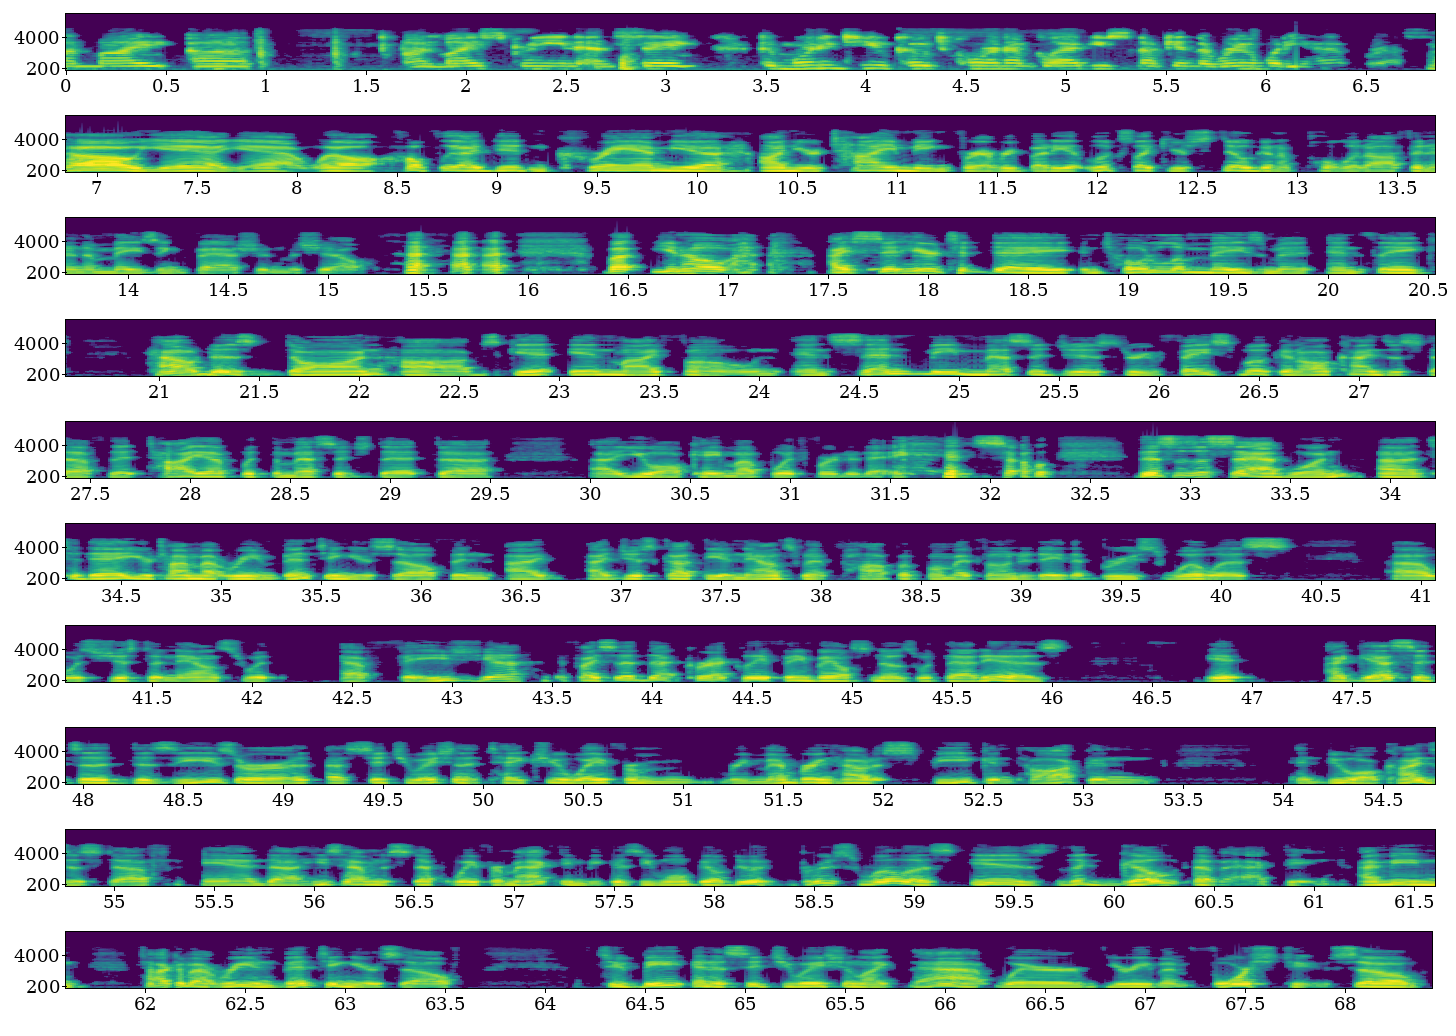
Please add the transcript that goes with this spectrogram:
on my uh, on my screen and say, Good morning to you, Coach Korn. I'm glad you snuck in the room. What do you have for us? Oh, yeah, yeah. Well, hopefully I didn't cram you on your timing for everybody. It looks like you're still going to pull it off in an amazing fashion, Michelle. But, you know, I sit here today in total amazement and think, how does Dawn Hobbs get in my phone and send me messages through Facebook and all kinds of stuff that tie up with the message that uh, uh, you all came up with for today. so this is a sad one. Uh, today you're talking about reinventing yourself, and I I just got the announcement pop up on my phone today that Bruce Willis uh, was just announced with aphasia, if I said that correctly. If anybody else knows what that is, it I guess it's a disease or a, a situation that takes you away from remembering how to speak and talk and and do all kinds of stuff. And uh, he's having to step away from acting because he won't be able to do it. Bruce Willis is the goat of acting. I mean, talk about reinventing yourself to be in a situation like that where you're even forced to. So,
